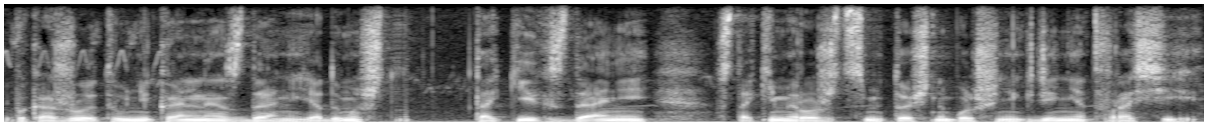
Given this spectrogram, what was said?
и покажу это уникальное здание. Я думаю, что таких зданий с такими рожицами точно больше нигде нет в России.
